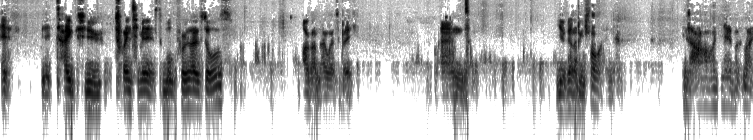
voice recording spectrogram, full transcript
If it takes you 20 minutes to walk through those doors, I've got nowhere to be. And you're going to be fine. He's like, oh, yeah, but like,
